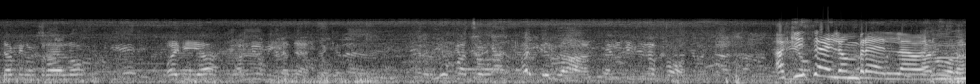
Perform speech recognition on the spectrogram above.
dammi l'ombrello, vai via, al mio via adesso. Io faccio la... vai più là, mi rovini la foto. A chi sei l'ombrella? Allora,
